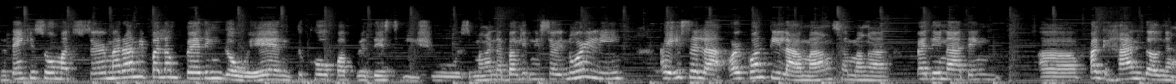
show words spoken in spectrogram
So thank you so much, sir. Marami palang pwedeng gawin to cope up with these issues. Mga nabanggit ni Sir Norley ay isa lang or konti lamang sa mga pwede nating uh, pag-handle ng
